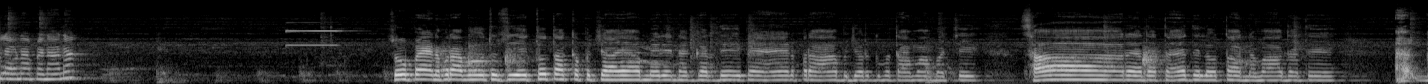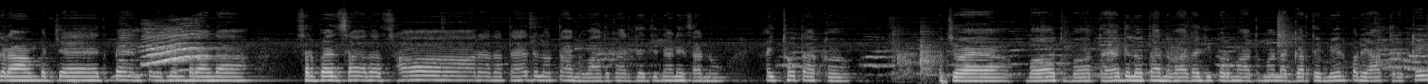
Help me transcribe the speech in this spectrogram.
ਲਾਉਣਾ ਪੈਣਾ ਨਾ ਸੋ ਭੈਣ ਭਰਾਵੋ, ਤੁਸੀਂ ਇੱਥੋਂ ਤੱਕ ਪਹੁੰਚਾਇਆ ਮੇਰੇ ਨਗਰ ਦੇ ਭੈਣ ਭਰਾ, ਬਜ਼ੁਰਗ, ਮਾਤਾਵਾਂ, ਬੱਚੇ, ਸਾਰਿਆਂ ਦਾ ਤਹਿ ਦਿਲੋਂ ਧੰਨਵਾਦ ਅਤੇ ਗ੍ਰਾਮ ਪੰਚਾਇਤ, ਭੈਣ ਭਰਾ ਮੈਂਬਰਾਂ ਦਾ, ਸਰਪੰਚਾਂ ਦਾ ਸਾਰਿਆਂ ਦਾ ਤਹਿ ਦਿਲੋਂ ਧੰਨਵਾਦ ਕਰਦੇ ਜਿਨ੍ਹਾਂ ਨੇ ਸਾਨੂੰ ਇੱਥੋਂ ਤੱਕ ਪਹੁੰਚਾਇਆ। ਬਹੁਤ ਬਹੁਤ ਤਹਿ ਦਿਲੋਂ ਧੰਨਵਾਦ ਹੈ ਜੀ ਪਰਮਾਤਮਾ ਨਗਰ ਤੇ ਮਿਹਰ ਭਰੇ ਹੱਥ ਰੱਖੇ।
